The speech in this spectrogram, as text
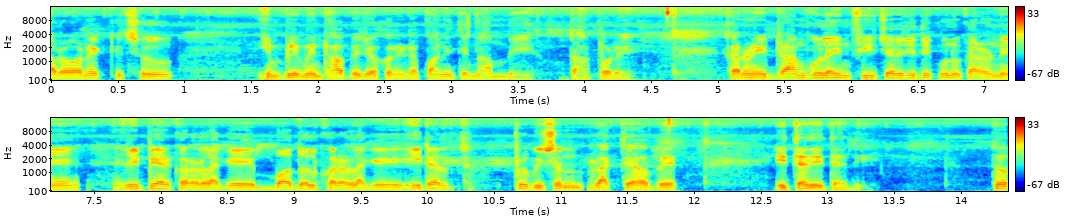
আরও অনেক কিছু ইমপ্লিমেন্ট হবে যখন এটা পানিতে নামবে তারপরে। কারণ এই ড্রামগুলো ইন ফিউচারে যদি কোনো কারণে রিপেয়ার করা লাগে, বদল করা লাগে, এটার প্রভিশন রাখতে হবে, ইত্যাদি ইত্যাদি। তো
